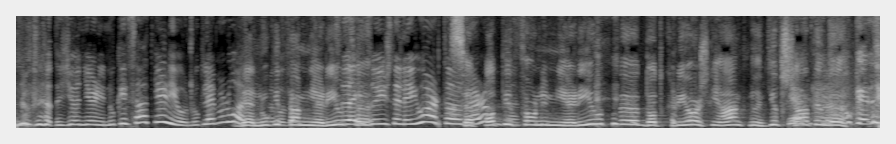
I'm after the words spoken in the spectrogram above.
Nuk na dëgjon njeri, nuk i thatë njeriu, nuk lajmëruat. Ne nuk i thamë njeriu se... Se do ishte lejuar të garonte. Se po t'i thonim njeriu, do të krijohesh një ankth në gjithë fshatin dhe... Nuk e di.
